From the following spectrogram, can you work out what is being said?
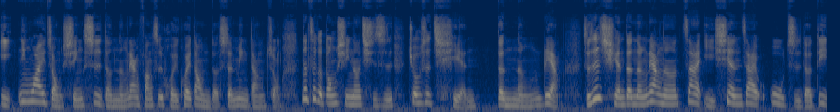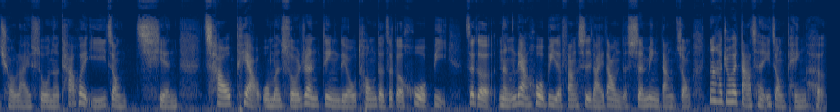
以另外一种形式的能量方式回馈到你的生命当中。那这个东西呢，其实就是钱。的能量，只是钱的能量呢，在以现在物质的地球来说呢，它会以一种钱钞票，我们所认定流通的这个货币，这个能量货币的方式来到你的生命当中，那它就会达成一种平衡，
